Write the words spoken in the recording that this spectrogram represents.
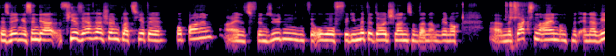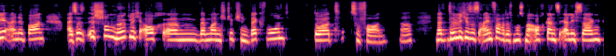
deswegen, es sind ja vier sehr, sehr schön platzierte Bobbahnen. Eins für den Süden, für Oberhof, für die Mitte Deutschlands und dann haben wir noch äh, mit Sachsen ein und mit NRW eine Bahn. Also es ist schon möglich, auch ähm, wenn man ein Stückchen weg wohnt, dort zu fahren. Ja. Natürlich ist es einfacher, das muss man auch ganz ehrlich sagen,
